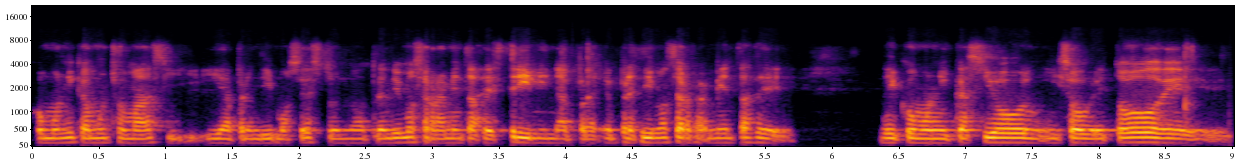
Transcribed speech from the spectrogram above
comunica mucho más y, y aprendimos esto, ¿no? Aprendimos herramientas de streaming, aprendimos herramientas de, de comunicación y sobre todo de,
